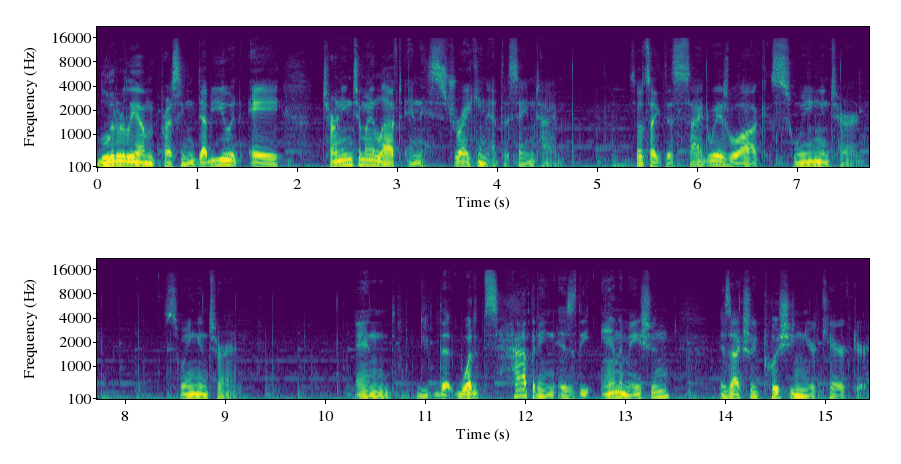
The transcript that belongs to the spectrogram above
literally I'm pressing W and A, turning to my left and striking at the same time. So it's like this sideways walk, swing and turn, swing and turn. And that what's happening is the animation is actually pushing your character.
